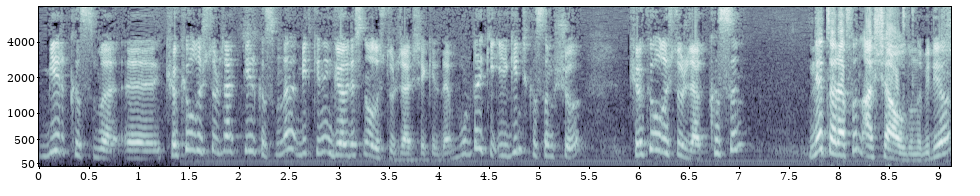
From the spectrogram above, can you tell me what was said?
Bir kısmı e, kökü oluşturacak, bir kısmı da bitkinin gövdesini oluşturacak şekilde. Buradaki ilginç kısım şu. Kökü oluşturacak kısım ne tarafın aşağı olduğunu biliyor.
